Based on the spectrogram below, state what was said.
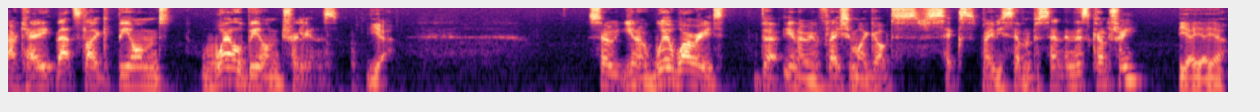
Okay, that's like beyond, well beyond trillions. Yeah. So, you know, we're worried that, you know, inflation might go up to 6, maybe 7% in this country. Yeah, yeah, yeah.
